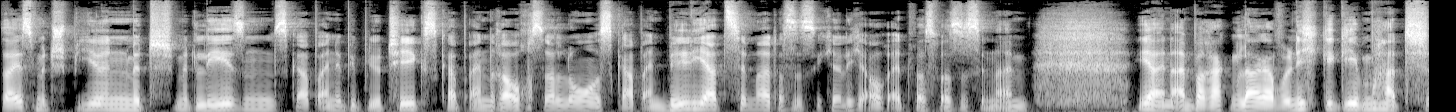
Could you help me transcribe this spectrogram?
sei es mit Spielen, mit, mit Lesen. Es gab eine Bibliothek, es gab einen Rauchsalon, es gab ein Billardzimmer. Das ist sicherlich auch etwas, was es in einem, ja, in einem Barackenlager wohl nicht gegeben hat.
